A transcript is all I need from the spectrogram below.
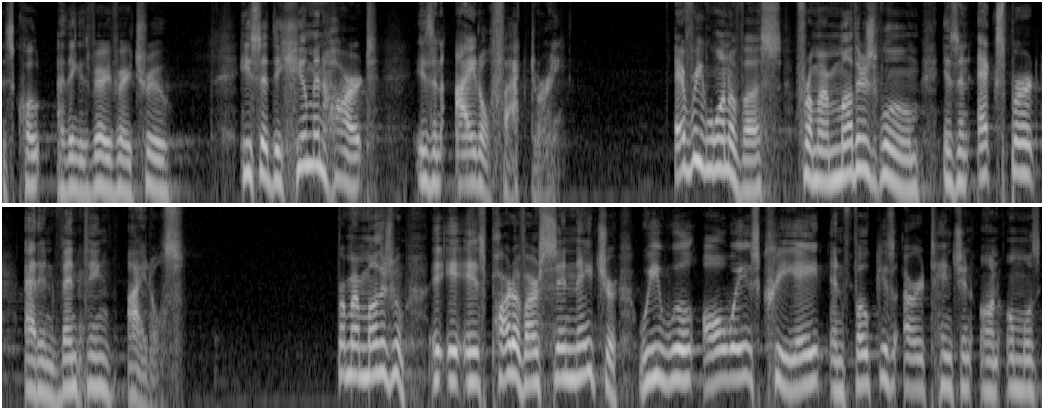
This quote, I think, is very, very true. He said, The human heart is an idol factory. Every one of us from our mother's womb is an expert at inventing idols. From our mother's womb, it is part of our sin nature. We will always create and focus our attention on almost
